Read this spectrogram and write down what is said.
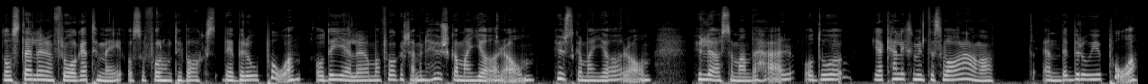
de ställer en fråga till mig och så får de tillbaks, det beror på. Och det gäller om man frågar så här, men hur ska man göra om? Hur ska man göra om? Hur löser man det här? Och då, jag kan liksom inte svara annat än det beror ju på.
